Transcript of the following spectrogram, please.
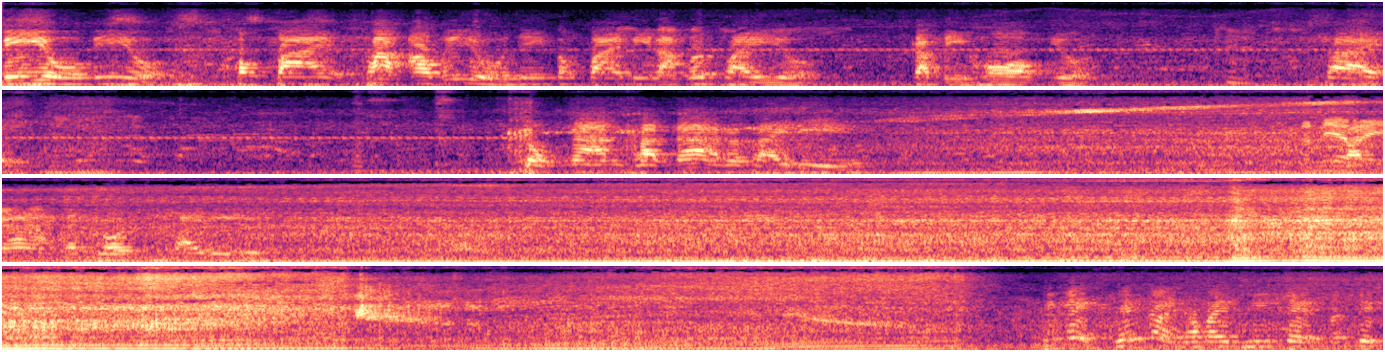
มีอยู่มีอยู่ตรงปลายถ้าเอาไม่อยู่จริงตรงปลายมีรางรถไฟอยู่ กับมีคลองอยู่ ใช่ จบงานคันหน้าก็ขายดีอันนี้อะคัไรนหน้าครับกันชนขายดีพี่เก่งเช็คหน่อยทำไมทีเด็ดมันติด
